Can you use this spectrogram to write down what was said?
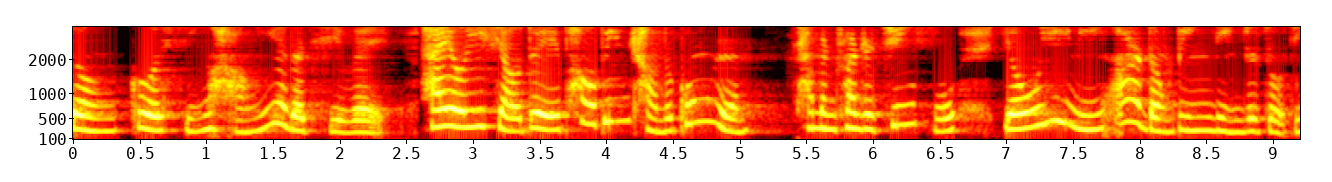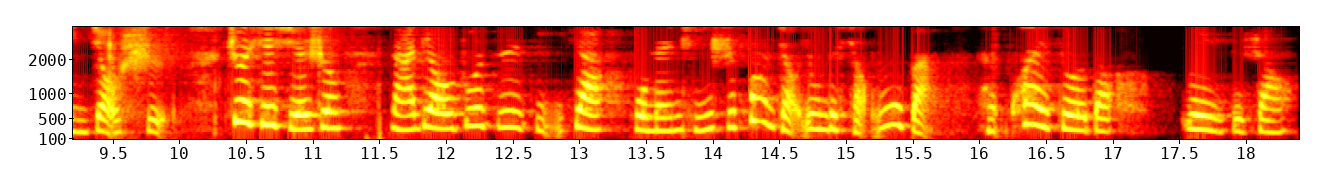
等各行行业的气味。还有一小队炮兵厂的工人，他们穿着军服，由一名二等兵领着走进教室。这些学生拿掉桌子底下我们平时放脚用的小木板，很快坐到位子上，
